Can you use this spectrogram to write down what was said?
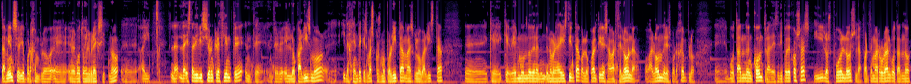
también se vio, por ejemplo, eh, en el voto del Brexit, ¿no? Eh, hay la, la, esta división creciente entre, entre el localismo y la gente que es más cosmopolita, más globalista, que, que, ve el mundo de una, de una, manera distinta, con lo cual tienes a Barcelona o a Londres, por ejemplo, votando en contra de este tipo de cosas y los pueblos, la parte más rural, votando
